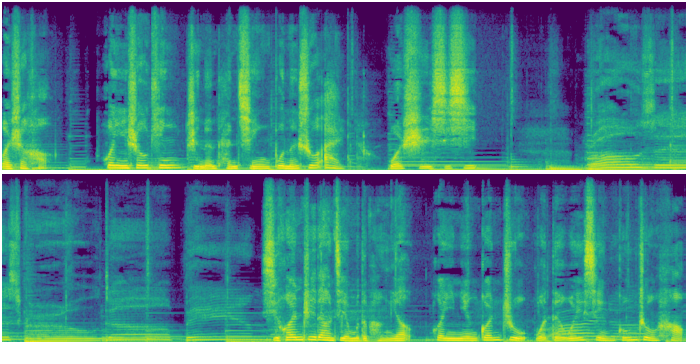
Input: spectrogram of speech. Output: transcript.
晚上好，欢迎收听《只能谈情不能说爱》，我是西西。喜欢这档节目的朋友，欢迎您关注我的微信公众号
